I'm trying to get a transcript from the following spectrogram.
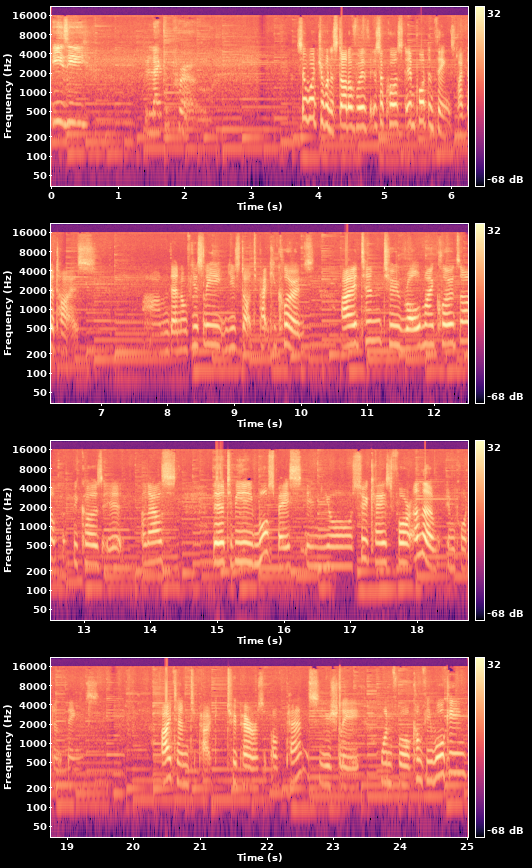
easy, like a pro. So what you want to start off with is of course the important things like the tires. Um, then obviously you start to pack your clothes. I tend to roll my clothes up because it allows there to be more space in your suitcase for other important things. I tend to pack two pairs of pants, usually one for comfy walking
